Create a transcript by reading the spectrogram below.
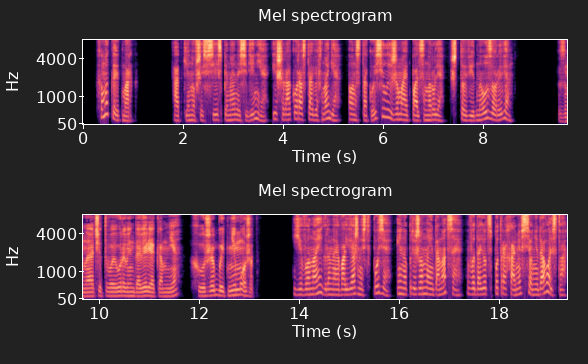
— хмыкает Марк. Откинувшись всей спиной на сиденье и широко расставив ноги, он с такой силой сжимает пальцы на руле, что видно узоры вен. «Значит, твой уровень доверия ко мне хуже быть не может». Его наигранная вальяжность в позе и напряженная интонация выдает с потрохами все недовольство.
